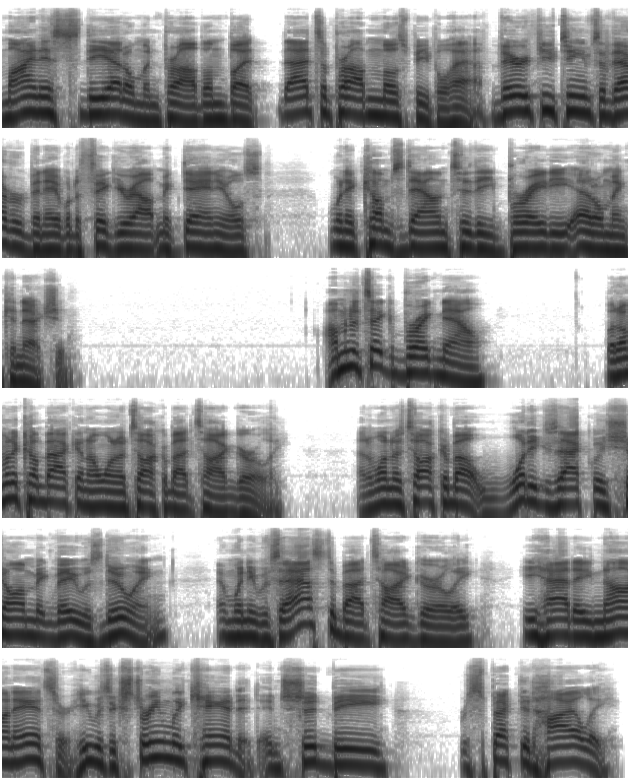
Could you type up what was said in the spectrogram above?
minus the Edelman problem, but that's a problem most people have. Very few teams have ever been able to figure out McDaniels when it comes down to the Brady Edelman connection. I'm going to take a break now, but I'm going to come back and I want to talk about Todd Gurley. And I want to talk about what exactly Sean McVay was doing. And when he was asked about Todd Gurley, he had a non answer. He was extremely candid and should be respected highly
